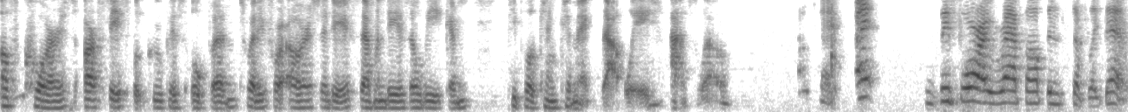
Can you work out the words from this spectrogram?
of course, our Facebook group is open 24 hours a day, seven days a week, and people can connect that way as well. Okay. I, before I wrap up and stuff like that,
